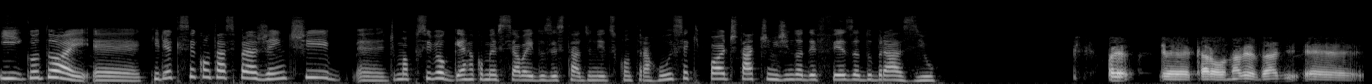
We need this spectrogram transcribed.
E Godoy, é, queria que você contasse para a gente é, de uma possível guerra comercial aí dos Estados Unidos contra a Rússia que pode estar atingindo a defesa do Brasil. Olha, é, Carol, na verdade, é,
